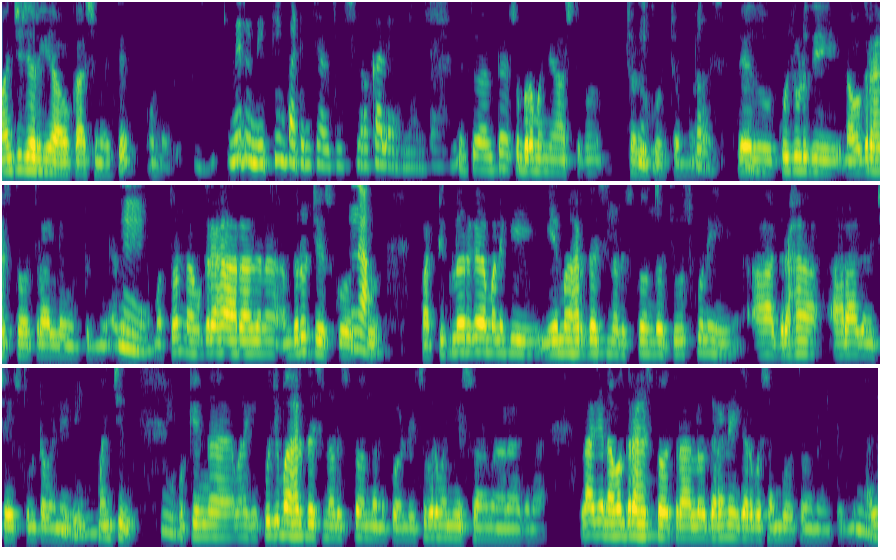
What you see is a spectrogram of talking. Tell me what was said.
మంచి జరిగే అవకాశం అయితే ఉన్నది. మీరు నిత్యం పఠించాల్సిన శ్లోకాలు ఏమైనా ఎందుకంటే సుబ్రహ్మణ్య అష్టకం చదువుకోవచ్చు లేదు కుజుడిది నవగ్రహ స్తోత్రాల్లో ఉంటుంది. మొత్తం నవగ్రహ ఆరాధన అందరూ చేసుకోవచ్చు. అవును. పర్టికులర్గా మనకి ఏ మహర్దశ నడుస్తుందో చూసుకుని ఆ గ్రహ ఆరాధన చేసుకుంటాం అనేది. మంచిది. ముఖ్యంగా మనకి కుజ మహర్దశ నడుస్తోంది అనుకోండి సుబ్రహ్మణ్య స్వామి ఆరాధన అలాగే నవగ్రహ స్తోత్రాల్లో ధరణి గర్భ సంభూతం అని ఉంటుంది. అది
